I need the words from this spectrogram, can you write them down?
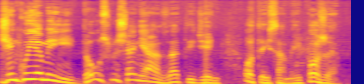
Dziękujemy i do usłyszenia za tydzień o tej samej porze.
